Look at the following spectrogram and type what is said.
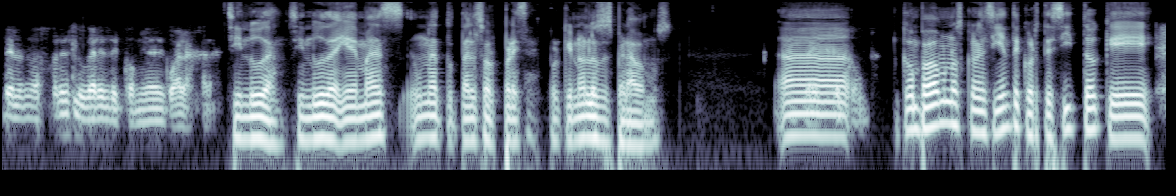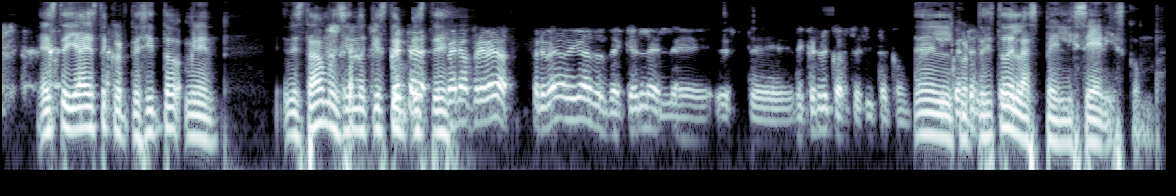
de los mejores lugares de comida de Guadalajara. Sin duda, sin duda, y además una total sorpresa, porque no los esperábamos. Ah, compa, vámonos con el siguiente cortecito que este ya, este cortecito, miren, estábamos diciendo que este, este... Pero primero, primero digas de qué le, le, este, de qué es el cortecito, compa. El cortecito de las peliseries, compa.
